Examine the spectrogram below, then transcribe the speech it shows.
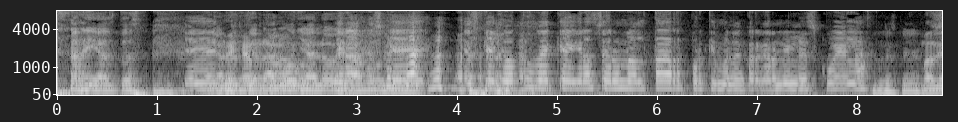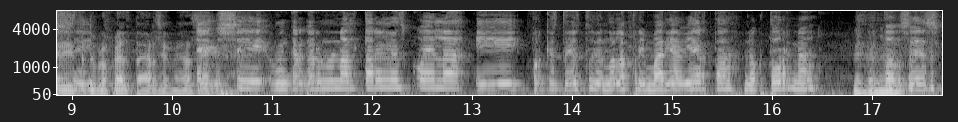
ya estos- Eh, ya lo tú. ya lo Mira, veramos. es ya. que, es que yo tuve que ir a hacer un altar porque me lo encargaron en la escuela. En la escuela. Más bien hiciste Sí. tu propio altar, se me hace. Eh, sí, me encargaron un altar en la escuela y porque estoy estudiando la primaria abierta, nocturna. Entonces,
